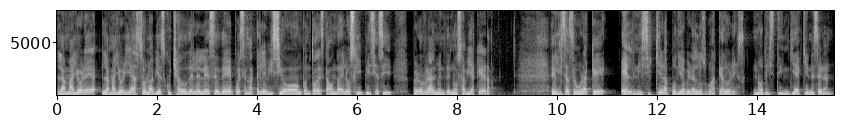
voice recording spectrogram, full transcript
La mayoría, la mayoría solo había escuchado del LSD, pues en la televisión, con toda esta onda de los hippies y así, pero realmente no sabía qué era. Ellis asegura que él ni siquiera podía ver a los bateadores, no distinguía quiénes eran,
